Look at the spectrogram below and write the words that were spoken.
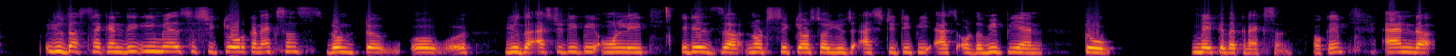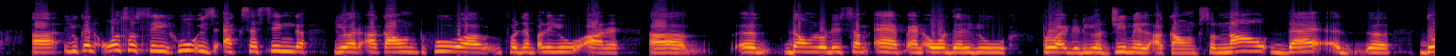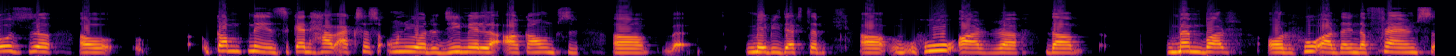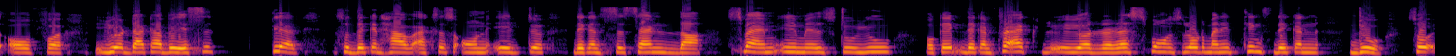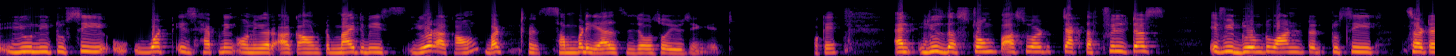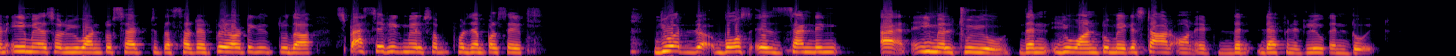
use the secondary emails secure connections. Don't uh, uh, use the http only. It is uh, not secure so use https or the vpn to make the connection okay? And uh, uh, you can also see who is accessing your account who uh, for example you are uh, downloaded some app and over there you provided your gmail account. So now that uh, those uh, companies can have access on your gmail accounts uh, maybe that's uh, who are uh, the member or who are the in the friends of uh, your database. Clear? So they can have access on it. They can send the spam emails to you okay? They can track your response lot many things they can do. So you need to see what is happening on your account. Might be your account but somebody else is also using it okay? And use the strong password check the filters. If you don't want to see certain emails or you want to set the certain priority to the specific mail so for example say your boss is sending an email to you then you want to make a star on it then definitely you can do it.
